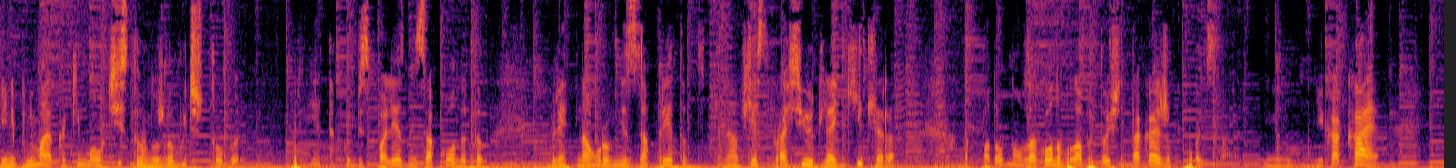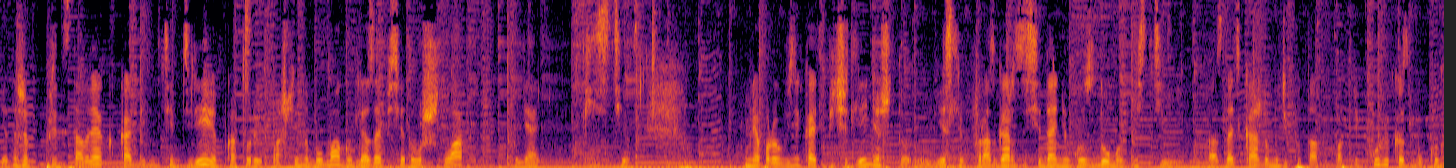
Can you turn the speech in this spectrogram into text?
Я не понимаю, каким аутистом нужно быть, чтобы принять такой бесполезный закон. Это, блядь, на уровне запретов на въезд в Россию для Гитлера. От подобного закона была бы точно такая же польза. Именно никакая. Я даже представляю, как обидно тем деревьям, которые пошли на бумагу для записи этого шлака. Блядь, пиздец. У меня порой возникает впечатление, что если в разгар заседания Госдумы ввести, раздать каждому депутату по три кубика с буквами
